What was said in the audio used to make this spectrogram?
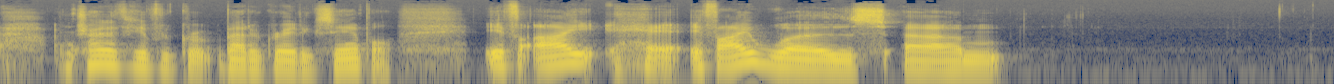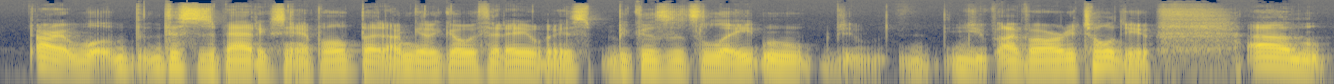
I'm trying to think of about a great example. If I ha, if I was um, all right, well, this is a bad example, but I'm going to go with it anyways because it's late and you, I've already told you. Um,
